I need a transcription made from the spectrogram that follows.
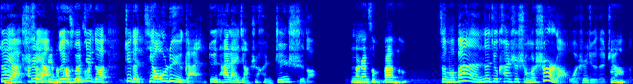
对呀，是呀。所以说这个这个焦虑感对他来讲是很真实的。那该嗯怎么办呢？怎么办？那就看是什么事儿了。我是觉得这样的，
